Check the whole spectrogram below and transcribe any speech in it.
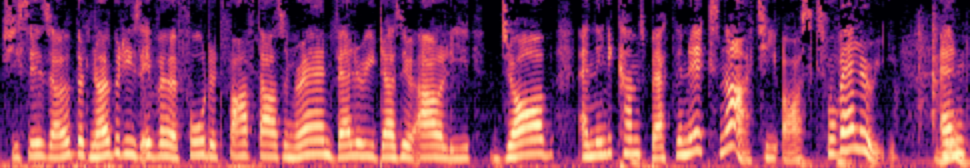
She says, oh, but nobody's ever afforded 5,000 rand. Valerie does her hourly job. And then he comes back the next night. He asks for Valerie. Mm-hmm. And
